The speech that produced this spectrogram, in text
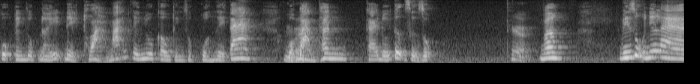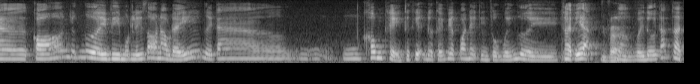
cụ tình dục đấy để thỏa mãn cái nhu cầu tình dục của người ta của Vâng. bản thân cái đối tượng sử dụng thế ạ vâng ví dụ như là có những người vì một lý do nào đấy người ta không thể thực hiện được cái việc quan hệ tình dục với người thật ấy ạ. Vâng. với đối tác thật.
